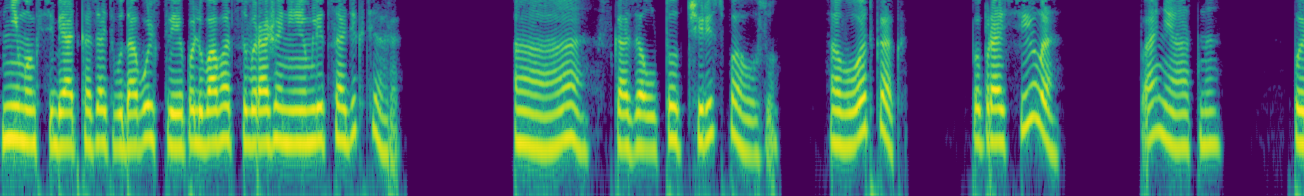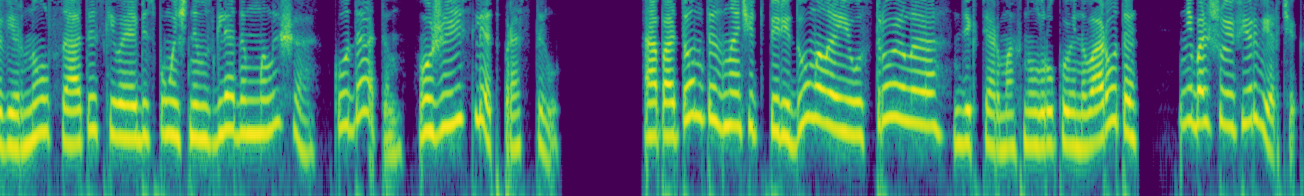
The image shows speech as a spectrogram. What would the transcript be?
не мог себе отказать в удовольствии полюбоваться выражением лица Дегтяра. «А, -а — сказал тот через паузу. «А вот как? Попросила? Понятно». Повернулся, отыскивая беспомощным взглядом малыша. Куда там? Уже и след простыл. А потом ты, значит, передумала и устроила, Дегтяр махнул рукой на ворота, небольшой фейерверчик.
